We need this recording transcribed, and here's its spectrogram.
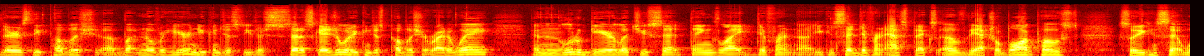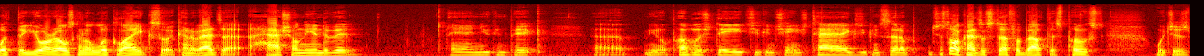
there's the publish uh, button over here and you can just either set a schedule or you can just publish it right away. And then the little gear lets you set things like different, uh, you can set different aspects of the actual blog post. So you can set what the URL is going to look like. So it kind of adds a, a hash on the end of it and you can pick uh, you know publish dates you can change tags you can set up just all kinds of stuff about this post which is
